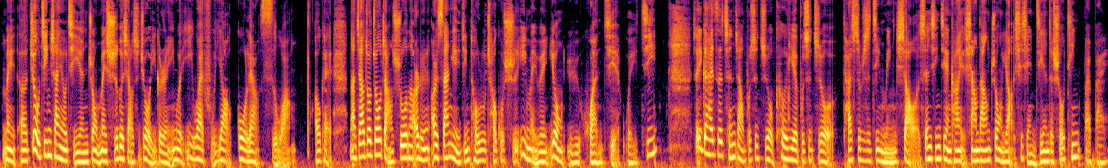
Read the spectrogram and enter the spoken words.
每呃，旧金山尤其严重，每十个小时就有一个人因为意外服药过量死亡。OK，那加州州长说呢，二零二三年已经投入超过十亿美元用于缓解危机。所以，一个孩子的成长不是只有课业，不是只有他是不是进名校，身心健康也相当重要。谢谢你今天的收听，拜拜。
